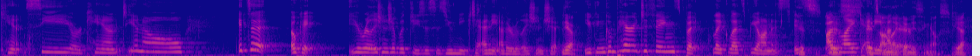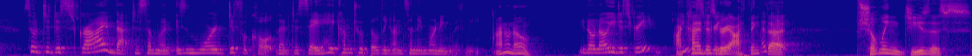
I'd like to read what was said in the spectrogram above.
can't see or can't, you know, it's a okay, your relationship with Jesus is unique to any other relationship. Yeah. You can compare it to things, but like let's be honest, it's, It's unlike it's, any it's unlike other. anything else. Yeah. So to describe that to someone is more difficult than to say, "Hey, come to a building on Sunday morning with me." I don't know. You don't know? You disagree? I kind of disagree. I think Okay. that showing Jesus,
